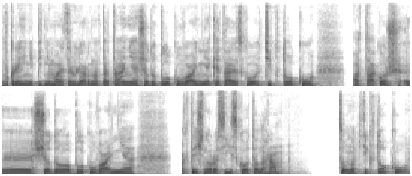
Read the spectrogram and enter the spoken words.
в Україні піднімається регулярне питання щодо блокування китайського Тіктоку, а також е, щодо блокування фактично російського телеграму. Стосовно Тіктоку,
